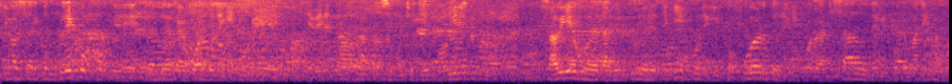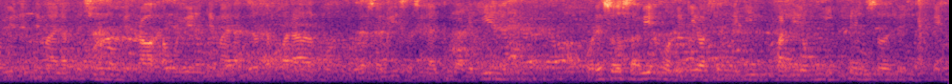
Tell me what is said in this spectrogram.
que iba a ser complejo porque Estudiantes de Recuerdo un equipo que, que viene trabajando hace mucho tiempo bien. Sabíamos de las virtudes de este equipo, un equipo fuerte, un equipo organizado, un equipo que maneja muy bien el tema de la presión, que trabaja muy bien el tema de las pelotas paradas por los servicios y la altura que tiene. Por eso sabíamos de que iba a ser un, partido muy intenso desde ese aspecto.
